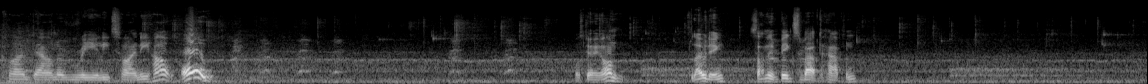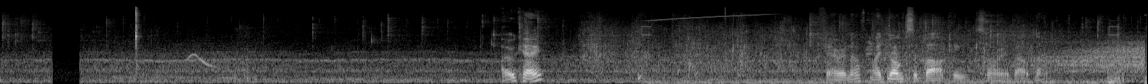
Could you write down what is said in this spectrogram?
climb down a really tiny hole. Oh! What's going on? It's loading. Something big's about to happen. Okay. Fair enough. My dogs are barking. Sorry about that.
